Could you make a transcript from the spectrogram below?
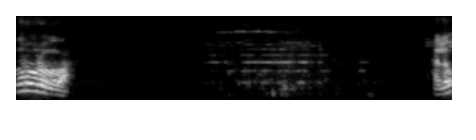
बरोबर हो बाबा. हॅलो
